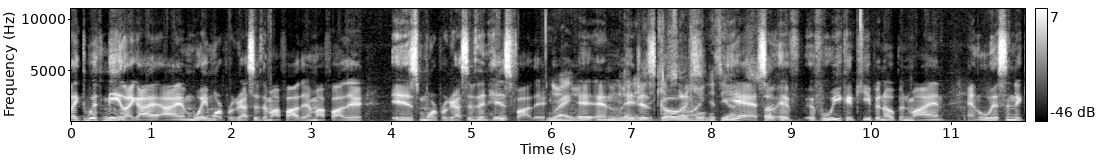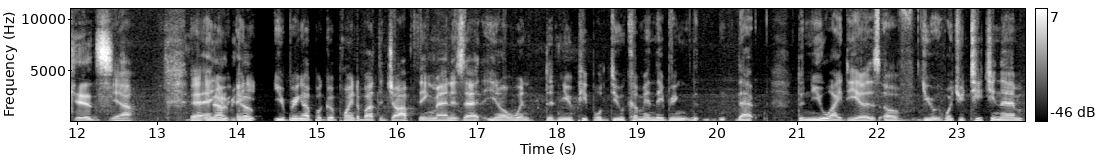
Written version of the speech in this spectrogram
like with me like i i am way more progressive than my father and my father is more progressive than his father Right. It- and Mhm. it It just just keeps goes yeah, yeah, so if if we could keep an open mind and listen to kids Yeah. Yeah, and you, and you you bring up a good point about the job thing, man. Is that you know when the new people do come in, they bring th- that the new ideas of you what you're teaching them,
